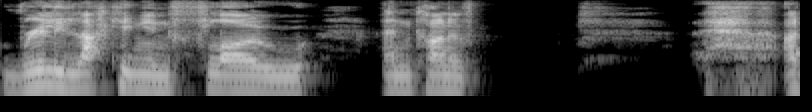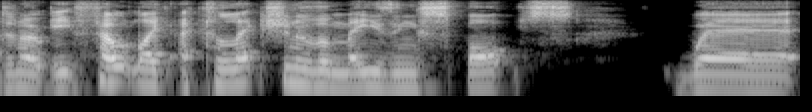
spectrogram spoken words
really lacking in flow and kind of I don't know. It felt like a collection of amazing spots where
